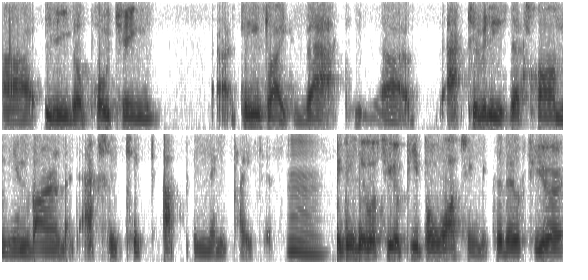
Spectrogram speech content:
uh, illegal poaching, uh, things like that, uh, activities that harm the environment actually ticked up in many places mm. because there were fewer people watching, because there were fewer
